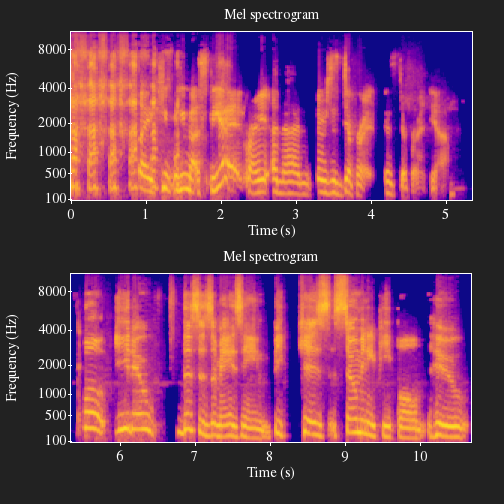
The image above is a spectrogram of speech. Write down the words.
like he, he must be it, right? And then it was just different. It's different, yeah. Well, you know, this is amazing because so many people who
